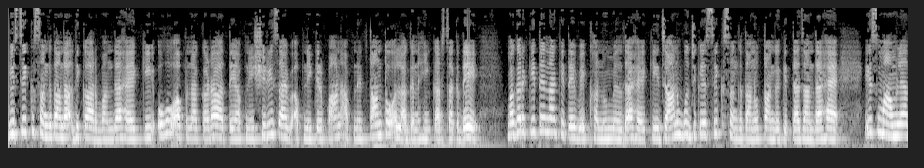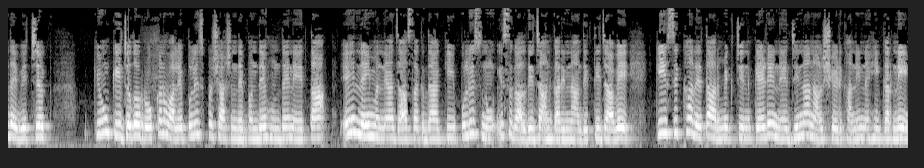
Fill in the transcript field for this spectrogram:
ਵੀ ਸਿੱਖ ਸੰਗਤਾਂ ਦਾ ਅਧਿਕਾਰ ਬਣਦਾ ਹੈ ਕਿ ਉਹ ਆਪਣਾ ਕੜਾ ਅਤੇ ਆਪਣੀ ਸ਼੍ਰੀ ਸਾਹਿਬ ਆਪਣੀ ਕਿਰਪਾਨ ਆਪਣੇ ਤਨ ਤੋਂ ਅਲੱਗ ਨਹੀਂ ਕਰ ਸਕਦੇ। ਮਗਰ ਕਿਤੇ ਨਾ ਕਿਤੇ ਵੇਖਣ ਨੂੰ ਮਿਲਦਾ ਹੈ ਕਿ ਜਾਣਬੁੱਝ ਕੇ ਸਿੱਖ ਸੰਗਤਾਂ ਨੂੰ ਤੰਗ ਕੀਤਾ ਜਾਂਦਾ ਹੈ। ਇਸ ਮਾਮਲਿਆਂ ਦੇ ਵਿੱਚ ਕਿਉਂਕਿ ਜਦੋਂ ਰੋਕਣ ਵਾਲੇ ਪੁਲਿਸ ਪ੍ਰਸ਼ਾਸਨ ਦੇ ਬੰਦੇ ਹੁੰਦੇ ਨੇ ਤਾਂ ਇਹ ਨਹੀਂ ਮੰਨਿਆ ਜਾ ਸਕਦਾ ਕਿ ਪੁਲਿਸ ਨੂੰ ਇਸ ਗੱਲ ਦੀ ਜਾਣਕਾਰੀ ਨਾ ਦਿੱਤੀ ਜਾਵੇ ਕਿ ਸਿੱਖਾਂ ਦੇ ਧਾਰਮਿਕ ਚਿੰਨ੍ਹ ਕਿਹੜੇ ਨੇ, ਜਿਨ੍ਹਾਂ ਨਾਲ ਛੇੜਖਾਨੀ ਨਹੀਂ ਕਰਨੀ।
